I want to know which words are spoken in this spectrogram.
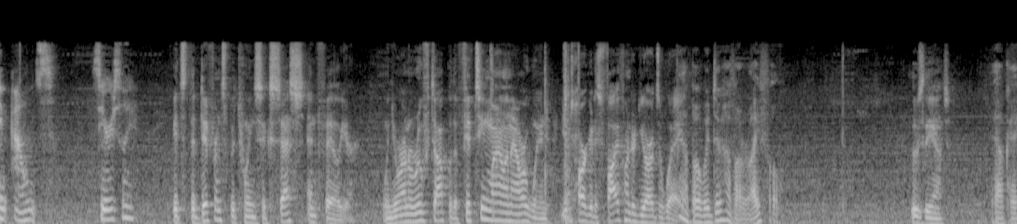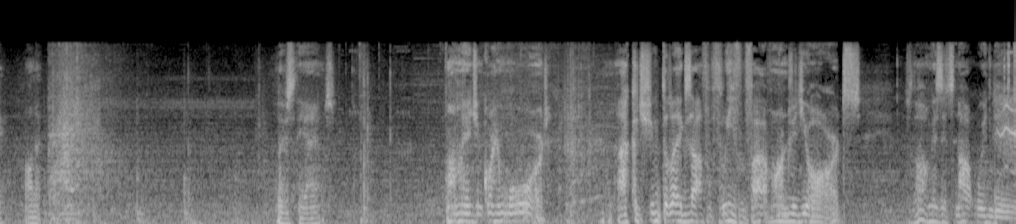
An ounce? Seriously? It's the difference between success and failure. When you're on a rooftop with a 15 mile an hour wind, your target is 500 yards away. Yeah, but we do have a rifle. Lose the ounce. Yeah, okay, on it. Lose the ounce. I'm Agent Graham Ward. I could shoot the legs off a flea from 500 yards. As long as it's not windy.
